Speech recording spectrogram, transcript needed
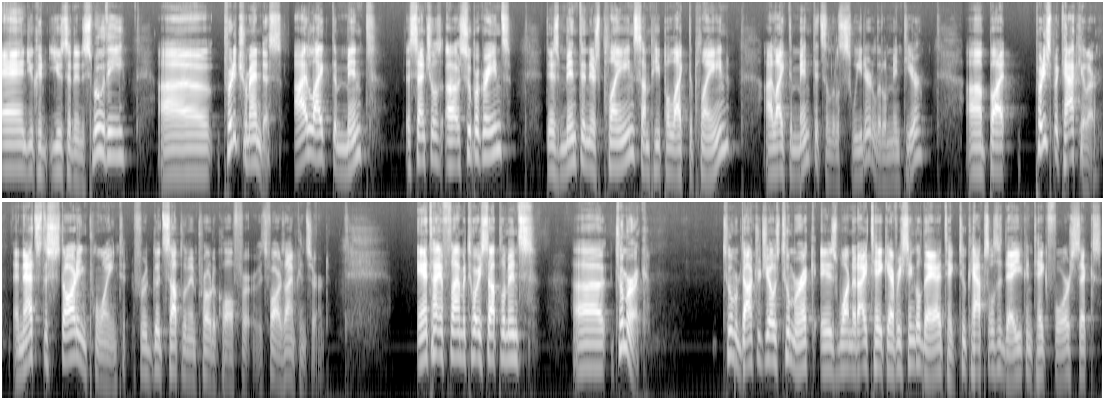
And you could use it in a smoothie. Uh, pretty tremendous. I like the mint essentials uh, super greens. There's mint and there's plain. Some people like the plain. I like the mint. It's a little sweeter, a little mintier, uh, but pretty spectacular. And that's the starting point for a good supplement protocol, for as far as I'm concerned. Anti-inflammatory supplements uh, turmeric. Turmeric. Dr. Joe's turmeric is one that I take every single day. I take two capsules a day. You can take four, or six.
